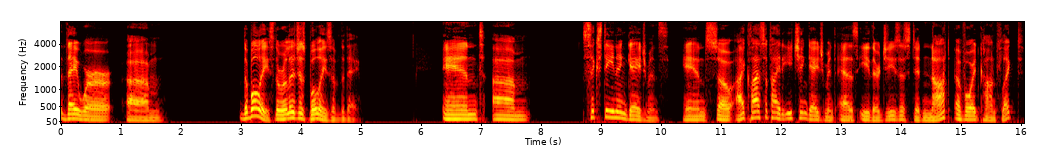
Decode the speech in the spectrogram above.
they were um, the bullies, the religious bullies of the day, and um, sixteen engagements. And so I classified each engagement as either Jesus did not avoid conflict,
